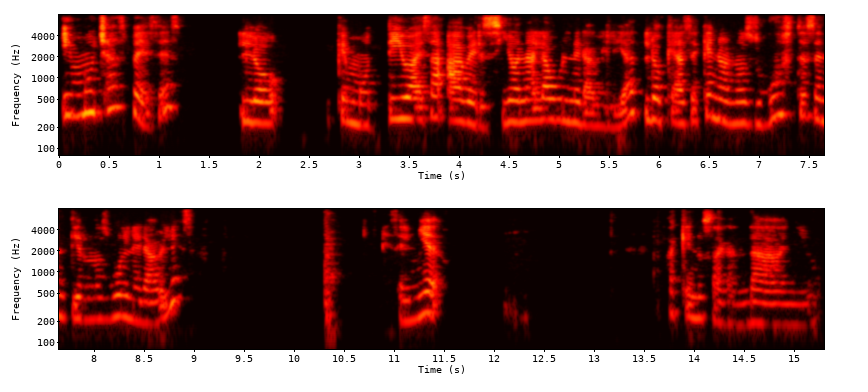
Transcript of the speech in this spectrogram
Y muchas veces lo que motiva esa aversión a la vulnerabilidad, lo que hace que no nos guste sentirnos vulnerables, es el miedo a que nos hagan daño,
